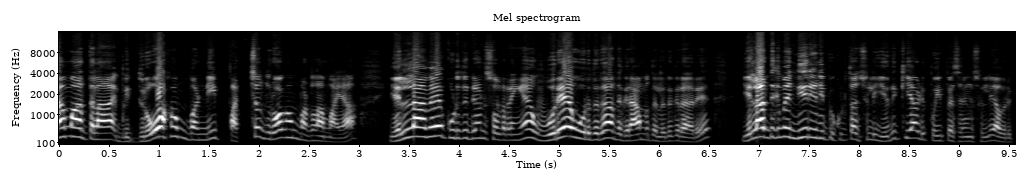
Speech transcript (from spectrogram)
ஏமாத்தலாம் இப்படி துரோகம் பண்ணி பச்சை துரோகம் பண்ணலாமாயா? எல்லாமே கொடுத்துட்டேன்னு சொல்றீங்க. ஒரே ஒருத்தர் தான் அந்த கிராமத்துல இருக்கிறாரு. எல்லாத்துக்குமே நீர் இணைப்பு கொடுத்தா சொல்லி எதுக்கே அப்படி போய் பேசுறேன்னு சொல்லி அவர்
